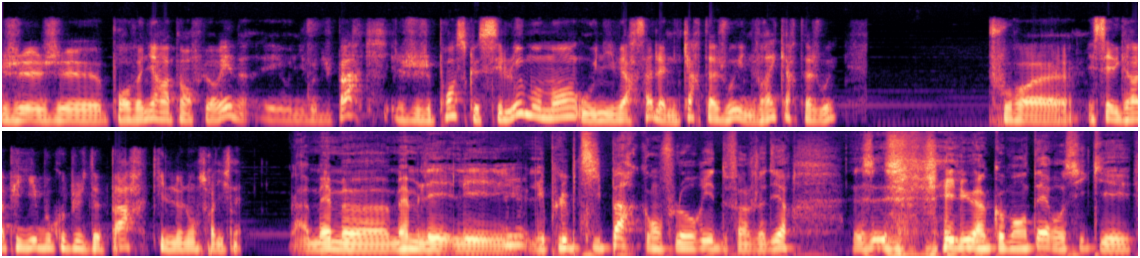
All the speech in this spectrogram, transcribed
je, je, pour revenir un peu en Floride et au niveau du parc, je, je pense que c'est le moment où Universal a une carte à jouer, une vraie carte à jouer, pour euh, essayer de grappiller beaucoup plus de parts qu'ils ne l'ont sur Disney. Ah, Même, euh, même les, les, les plus petits parcs en Floride, enfin, je veux dire, j'ai lu un commentaire aussi qui est,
